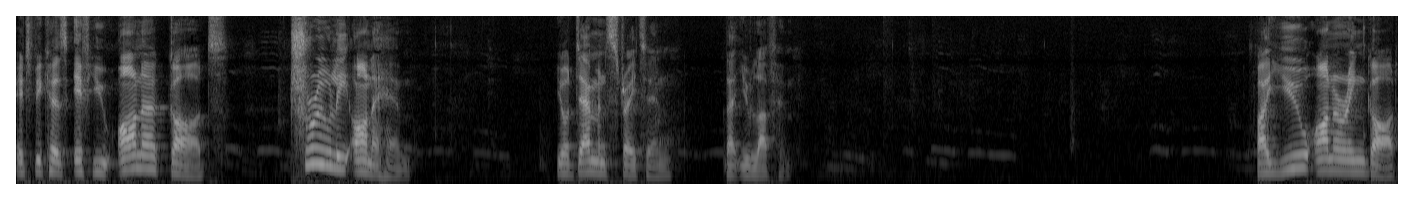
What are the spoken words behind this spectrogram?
It's because if you honor God, truly honor Him, you're demonstrating that you love Him. By you honoring God,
